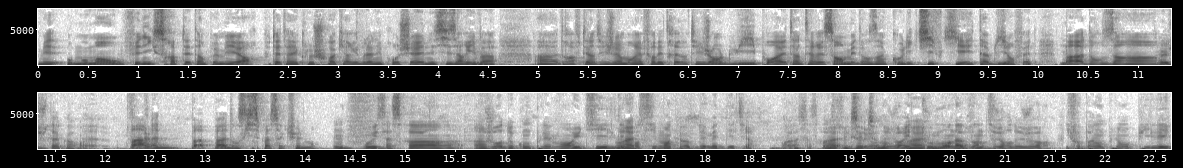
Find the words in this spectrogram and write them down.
mais au moment où Phoenix sera peut-être un peu meilleur, peut-être avec le choix qui arrive l'année prochaine, et s'ils arrivent Mm. à, à drafter intelligemment et à faire des trades intelligents, lui il pourra être intéressant, mais dans un collectif qui est établi en fait, pas Mm. dans un. Oui, je suis d'accord. ouais. Pas, là- pas, pas dans ce qui se passe actuellement. Oui, ça sera un, un joueur de complément utile, Ouais. défensivement capable de mettre des tirs. Voilà, ça sera Ouais, ce- exactement, genre de joueur. Et ouais. tout le monde a besoin de ce genre de joueur. Il faut pas non plus empiler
